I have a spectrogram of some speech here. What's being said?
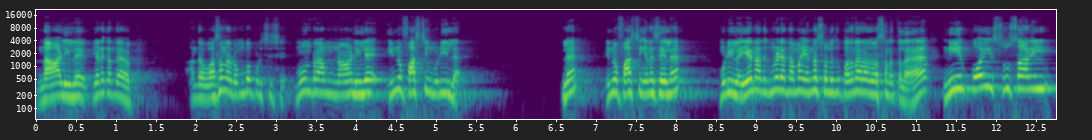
நாளிலே எனக்கு அந்த அந்த வசனம் ரொம்ப பிடிச்சிச்சு. மூன்றாம் நாளிலே இன்னும் ஃபாஸ்டிங் முடியல. இல்லை? இன்னும் ஃபாஸ்டிங் என்ன செய்யல? முடியல. ஏன்னா அதுக்கு முன்னாடி அந்த அம்மா என்ன சொல்லுது? பதினாறாவது வசனத்தில் நீர் போய் சூசானில்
